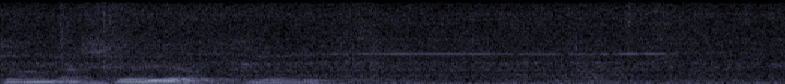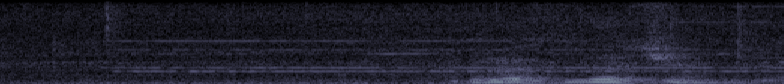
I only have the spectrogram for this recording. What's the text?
Sonra şöyle yapıyoruz. Biraz da açayım.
